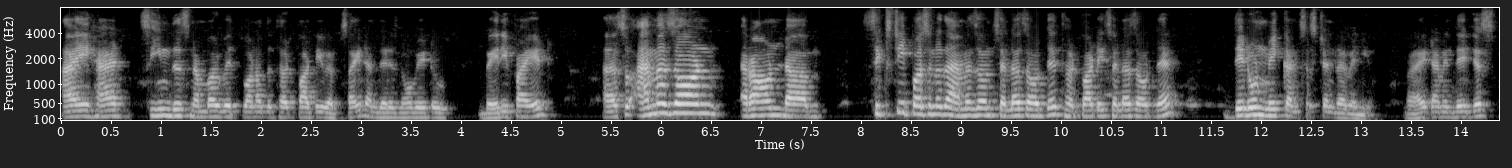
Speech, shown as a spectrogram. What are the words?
I had seen this number with one of the third party website, and there is no way to verify it. Uh, so Amazon around um, 60% of the Amazon sellers out there, third party sellers out there, they don't make consistent revenue right? I mean they just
